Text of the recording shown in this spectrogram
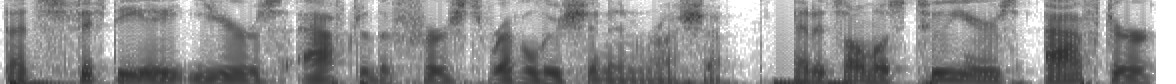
That's 58 years after the first revolution in Russia. And it's almost two years after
